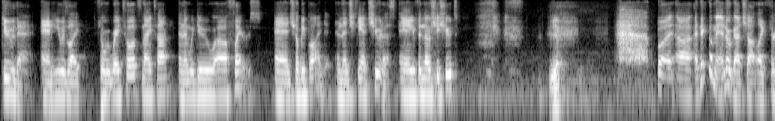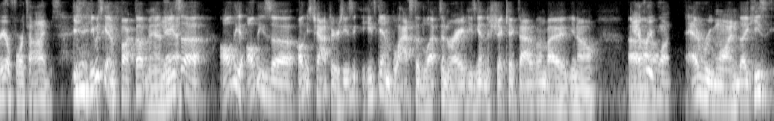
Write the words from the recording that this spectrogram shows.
do that. And he was like, so we wait till it's nighttime, and then we do uh, flares, and she'll be blinded, and then she can't shoot us, even though she shoots. yep. But uh, I think the Mando got shot like three or four times. Yeah, he was getting fucked up, man. Yeah. He's uh all the all these uh all these chapters. He's he's getting blasted left and right. He's getting the shit kicked out of him by you know uh, Everyone. Everyone like he's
